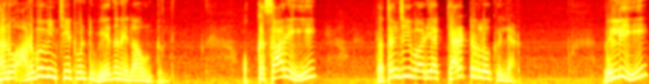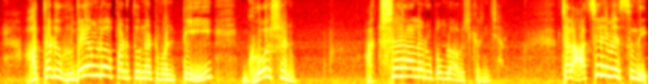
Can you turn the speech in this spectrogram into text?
తను అనుభవించేటువంటి వేదన ఎలా ఉంటుంది? ఒక్కసారి రతంజీ వాడియా క్యారెక్టర్లోకి వెళ్ళాడు. వెళ్ళి అతడు హృదయంలో పడుతున్నటువంటి ఘోషను అక్షరాల రూపంలో ఆవిష్కరించారు చాలా ఆశ్చర్యం వేస్తుంది.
